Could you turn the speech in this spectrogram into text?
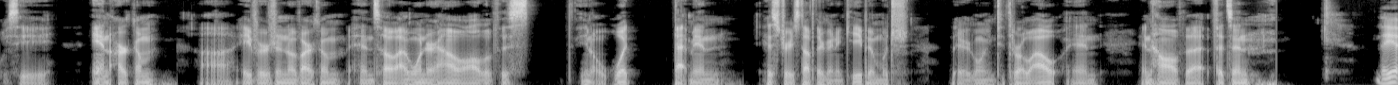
We see Anne Arkham, uh, a version of Arkham, and so I wonder how all of this, you know, what Batman history stuff they're going to keep and which they're going to throw out, and and how all of that fits in. They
